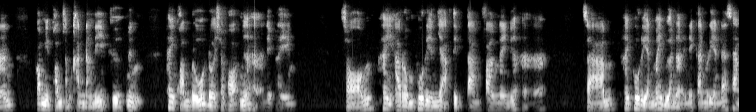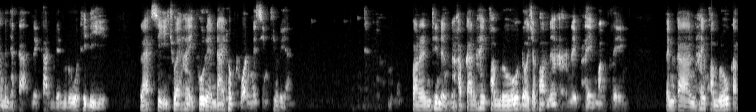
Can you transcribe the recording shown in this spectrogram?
นั้น ก็มีความสำคัญดังนี้คือ 1. ให้ความรู้โดยเฉพาะเนื้อหาในเพลง 2. ให้อารมณ์ผู้เรียนอยากติดตามฟังในเนื้อหา 3. ให้ผู้เรียนไม่เบื่อหน่ายในการเรียนและสร้างบรรยากาศในการเรียนรู้ที่ดี และ 4. ช่วยให้ผู้เรียนได้ทบทวนในสิ่งที่เรียน ประเด็นที่1นนะครับการให้ความรู้โดยเฉพาะเนื้อหาในเพลงบางเพลง เป็นการให้ความรู้กับ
